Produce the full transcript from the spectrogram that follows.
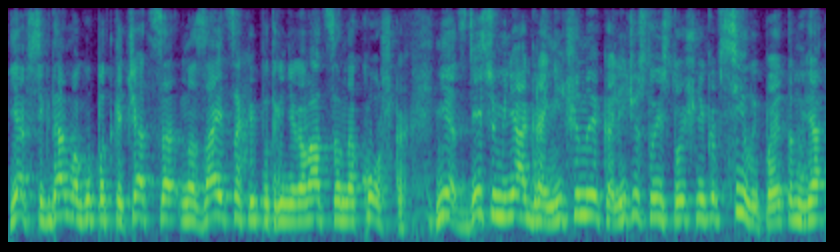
я всегда могу подкачаться на зайцах и потренироваться на кошках. Нет, здесь у меня ограниченное количество источников силы, поэтому я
